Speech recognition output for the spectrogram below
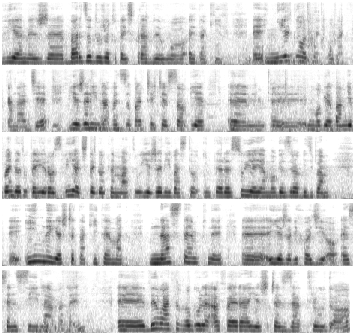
wiemy, że bardzo dużo tutaj spraw było takich niegodnych w Kanadzie. Jeżeli nawet zobaczycie sobie, mogę Wam, nie będę tutaj rozwijać tego tematu, jeżeli Was to interesuje, ja mogę zrobić Wam inny jeszcze taki temat, następny, jeżeli chodzi o SNC Lavalin. E, Była to w ogóle afera jeszcze za Trudeau.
